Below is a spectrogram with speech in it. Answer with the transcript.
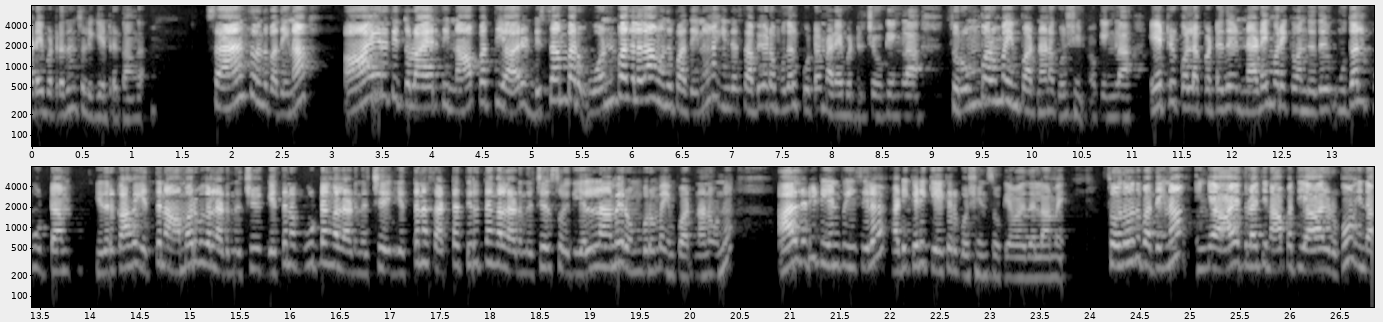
நடைபெற்றதுன்னு சொல்லி கேட்டிருக்காங்க. சோ ஆன்சர் வந்து பாத்தீங்கன்னா ஆயிரத்தி தொள்ளாயிரத்தி நாற்பத்தி ஆறு டிசம்பர் ஒன்பதுல தான் வந்து பாத்தீங்கன்னா இந்த சபையோட முதல் கூட்டம் நடைபெற்றுச்சு ஓகேங்களா சோ ரொம்ப ரொம்ப இம்பார்ட்டன்டான கொஸ்டின் ஓகேங்களா ஏற்றுக்கொள்ளப்பட்டது நடைமுறைக்கு வந்தது முதல் கூட்டம். இதற்காக எத்தனை அமர்வுகள் நடந்துச்சு எத்தனை கூட்டங்கள் நடந்துச்சு எத்தனை சட்ட திருத்தங்கள் நடந்துச்சு சோ இது எல்லாமே ரொம்ப ரொம்ப இம்பார்ட்டன்டான ஒண்ணு. ஆல்ரெடி டிஎன்பிஎஸ்சில அடிக்கடி கேட்கிற கொஸ்டின்ஸ் ஓகேவா இது எல்லாமே. சோ இது வந்து பாத்தீங்கன்னா இங்க ஆயிரத்தி தொள்ளாயிரத்தி நாற்பத்தி ஆறு இருக்கும். இந்த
